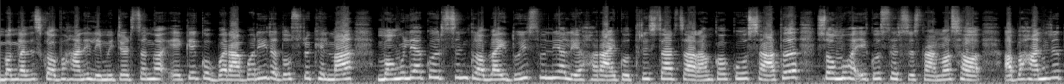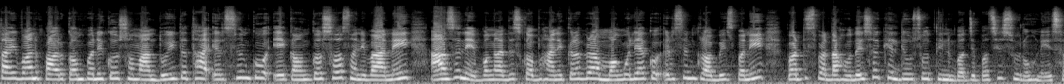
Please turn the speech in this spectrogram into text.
बंगलादेशको अबहानी लिमिटेडसँग एक एकको बराबरी र दोस्रो खेलमा मंगोलियाको इर्सिन क्लबलाई दुई शून्यले हराएको थ्री स्टार चार अङ्कको साथ समूह एकको शीर्ष स्थानमा छ। अबहानी र ताइवान पावर कम्पनीको समान दुई तथा इर्सिमको एक अङ्क छ। शनिबार नै आज नै बंगलादेशको भानी क्लब र मंगोलियाको इर्सिम क्लब बीच पनि प्रतिस्पर्धा हुँदैछ। खेल दिउँसो तीन बजेपछि शुरू हुनेछ।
